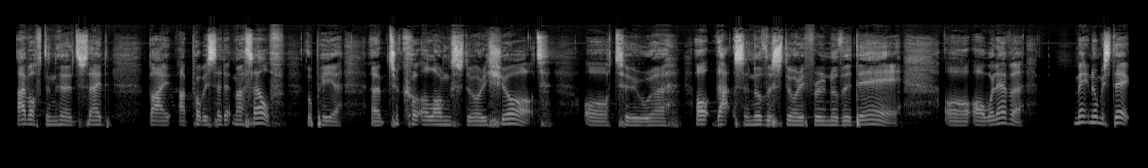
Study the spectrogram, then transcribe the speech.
I've often heard said by, I've probably said it myself up here, um, to cut a long story short, or to, uh, oh, that's another story for another day, or, or whatever. Make no mistake,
